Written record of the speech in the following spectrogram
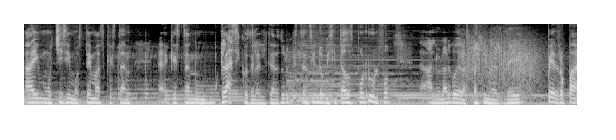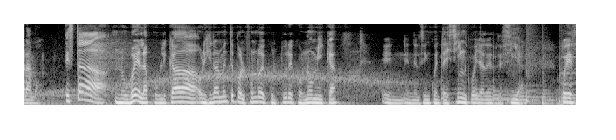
Hay muchísimos temas que están, eh, que están clásicos de la literatura que están siendo visitados por Rulfo a lo largo de las páginas de Pedro Páramo. Esta novela, publicada originalmente por el Fondo de Cultura Económica en, el 55, ya les decía, pues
